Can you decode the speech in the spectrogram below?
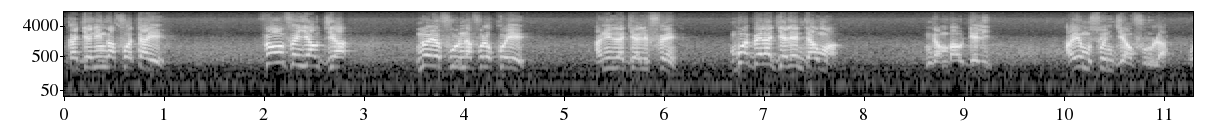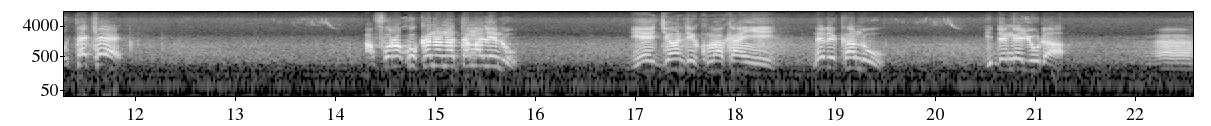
ka jɛ ni n ka fɔta ye fɛn o fɛn y'aw diya n'o ye furunafolo ko ye ani lajɛlifɛn n b'o bɛɛ lajɛlen d'aw ma n ka n b'aw deli aw ye muso in diyan furu la o tɛ kɛ a fɔra ko kanana tangalen don nin ye jɔn de kumakan ye ne de kan don i denkɛ yuda ah,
